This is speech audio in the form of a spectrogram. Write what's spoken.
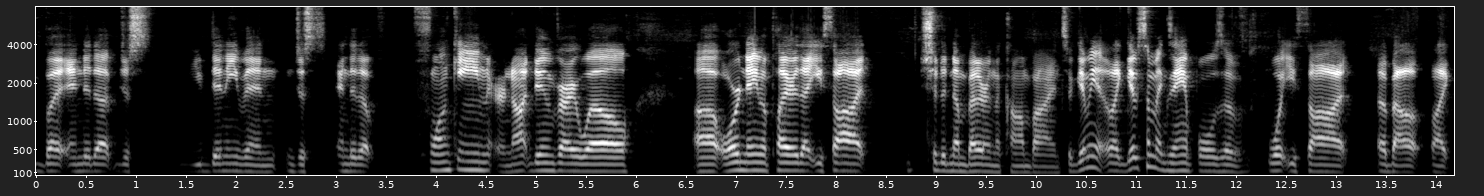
but ended up just, you didn't even, just ended up flunking or not doing very well. Uh, or name a player that you thought should have done better in the combine. So give me like give some examples of what you thought about like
